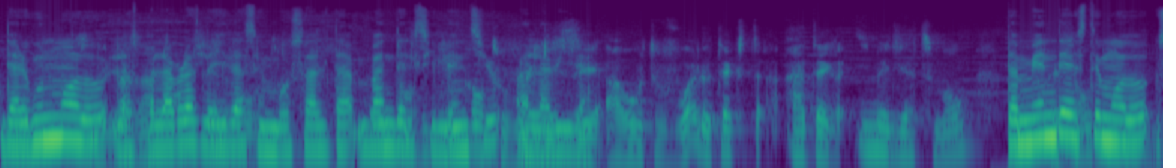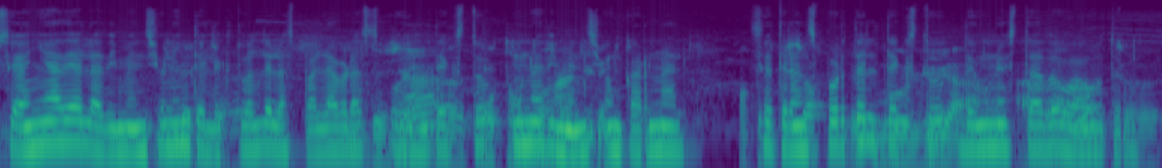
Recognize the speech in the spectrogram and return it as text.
De algún modo, las palabras leídas en voz alta van del silencio a la vida. También de este modo se añade a la dimensión intelectual de las palabras o del texto una dimensión carnal. Se transporta el texto de un estado a otro,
